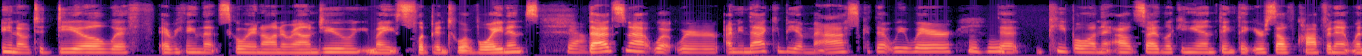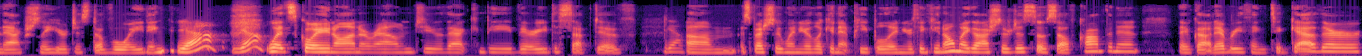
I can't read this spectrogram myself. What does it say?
you know to deal with everything that's going on around you you might slip into avoidance yeah that's not what we're i mean that could be a mask that we wear mm-hmm. that people on the outside looking in think that you're self-confident when actually you're just avoiding yeah yeah what's going on around you that can be very deceptive yeah um especially when you're looking at people and you're thinking oh my gosh they're just so self-confident they've got everything together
